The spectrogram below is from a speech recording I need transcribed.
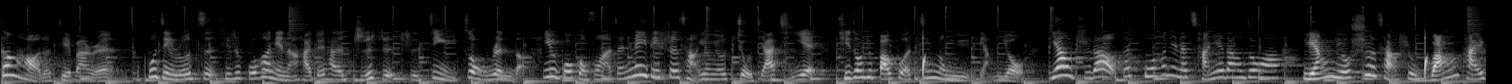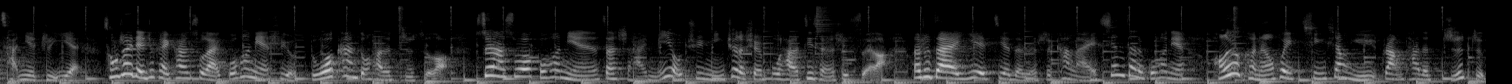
更好的接班人。不仅如此，其实郭鹤年呢还对他的侄子是寄予重任的，因为郭孔峰啊在内地市场拥有九家企业，其中就包括金龙鱼粮油。要知道，在郭鹤年的产业当中哦，粮油市场是王牌产业之一。从这一点就可以看出来，郭鹤年是有多看重他的侄子了。虽然说郭鹤年暂时还没有去明确的宣布他的继承人是谁了，但是在业界的人士看来，现在的郭鹤年很有可能会倾向于让他的侄子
